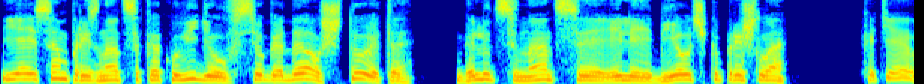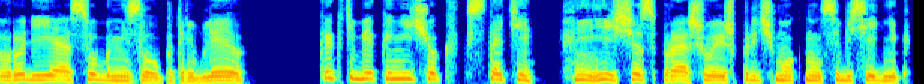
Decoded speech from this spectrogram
Я и сам, признаться, как увидел, все гадал, что это, галлюцинация или белочка пришла. Хотя вроде я особо не злоупотребляю. Как тебе коньячок, кстати? Еще спрашиваешь, причмокнул собеседник.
